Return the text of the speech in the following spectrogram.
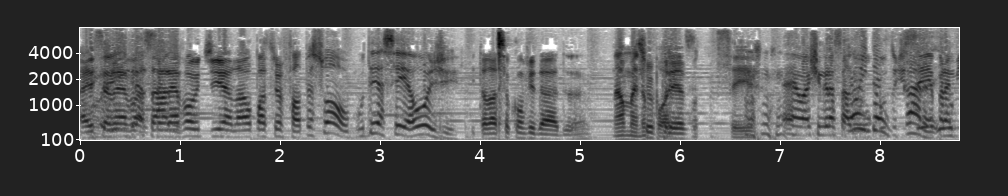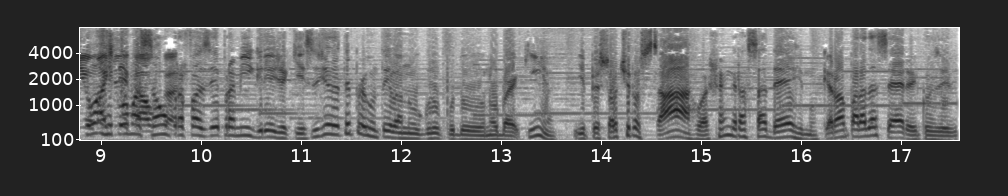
Aí você É leva, você leva um dia lá, o pastor fala, pessoal, mudei a ceia hoje. E tá lá seu convidado. Não, mas não Surpresa. pode ceia. É, eu acho engraçado. Não, então, de cara, ceia pra eu mim é tenho uma reclamação legal, pra fazer pra minha igreja aqui. Esses dias eu até perguntei lá no grupo do No Barquinho, e o pessoal tirou sarro, achou engraçadérrimo, que era uma parada séria, inclusive.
